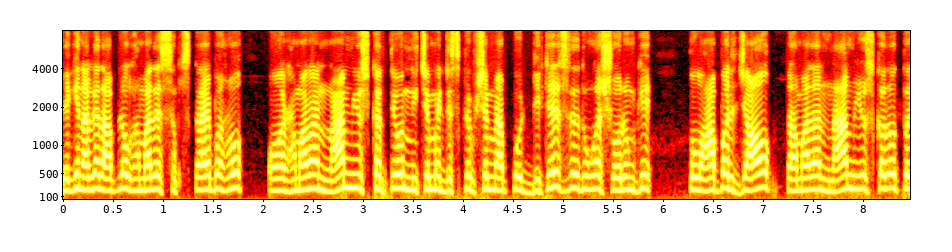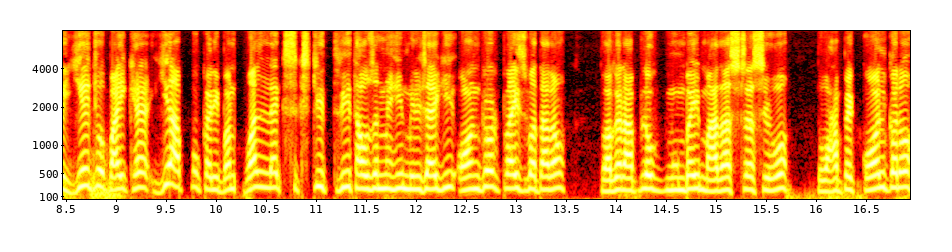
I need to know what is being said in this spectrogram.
लेकिन अगर आप लोग हमारे सब्सक्राइबर हो और हमारा नाम यूज़ करते हो, नीचे मैं डिस्क्रिप्शन में आपको डिटेल्स दे दूँगा शोरूम की तो वहाँ पर जाओ तो हमारा नाम यूज़ करो। तो ये जो बाइक है, ये आपको करीबन one lakh sixty three thousand में ही मिल जाएगी। ऑन रोड प्राइस बता रहा हूँ। तो अगर आप लोग मुंबई, महाराष्ट्र से हो तो वहाँ पे कॉल करो।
